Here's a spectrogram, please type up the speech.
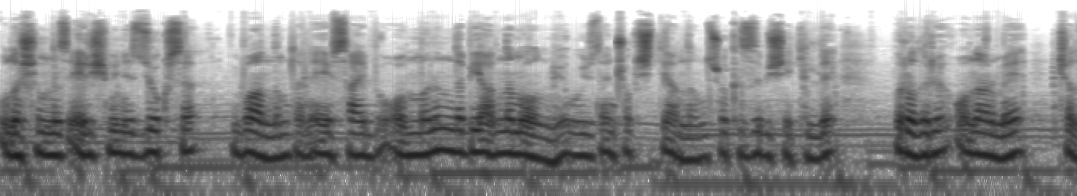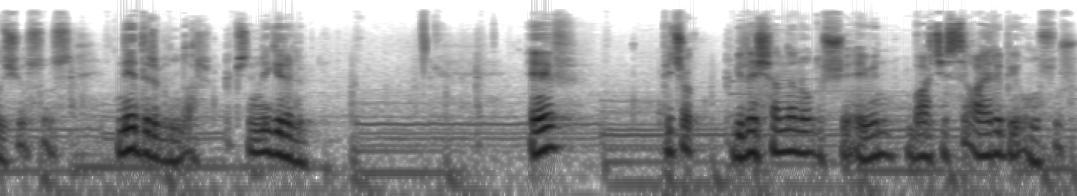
ulaşımınız, erişiminiz yoksa bu anlamda hani ev sahibi olmanın da bir anlamı olmuyor. Bu yüzden çok ciddi anlamda, çok hızlı bir şekilde buraları onarmaya çalışıyorsunuz. Nedir bunlar? Şimdi girelim. Ev birçok bileşenden oluşuyor. Evin bahçesi ayrı bir unsur.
